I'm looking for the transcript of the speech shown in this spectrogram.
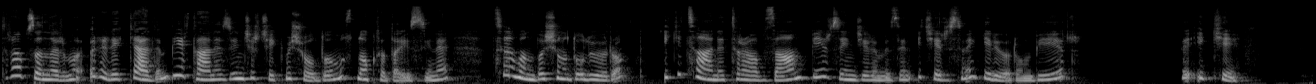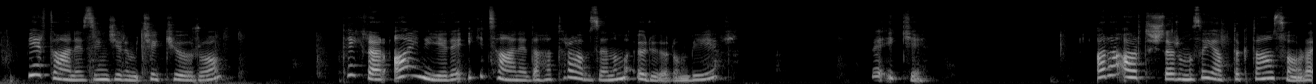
Trabzanlarımı örerek geldim. Bir tane zincir çekmiş olduğumuz noktadayız yine. Tığımın başını doluyorum. İki tane trabzan bir zincirimizin içerisine giriyorum. Bir ve iki. Bir tane zincirimi çekiyorum. Tekrar aynı yere iki tane daha trabzanımı örüyorum. Bir ve iki. Ara artışlarımızı yaptıktan sonra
